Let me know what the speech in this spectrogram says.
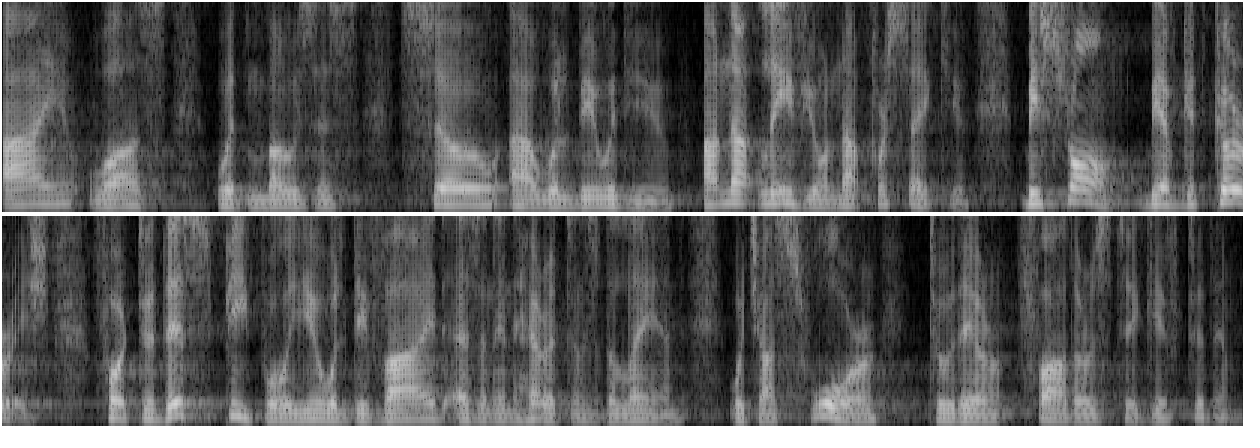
I was with Moses, so I will be with you. I'll not leave you, I'll not forsake you. Be strong, be of good courage, for to this people you will divide as an inheritance the land which I swore to their fathers to give to them.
